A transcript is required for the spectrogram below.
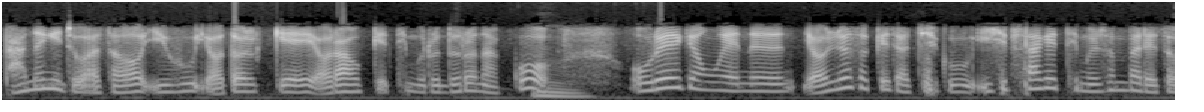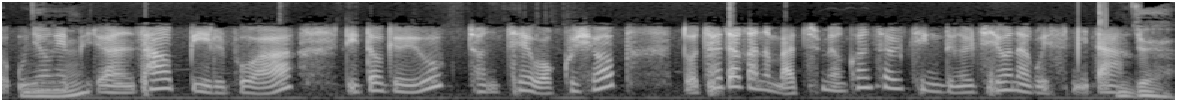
반응이 좋아서 이후 8개, 19개 팀으로 늘어났고 음, 올해의 경우에는 16개 자치구 24개 팀을 선발해서 운영에 네. 필요한 사업비 일부와 리더 교육, 전체 워크숍, 또 찾아가는 맞춤형 컨설팅 등을 지원하고 있습니다. 예.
